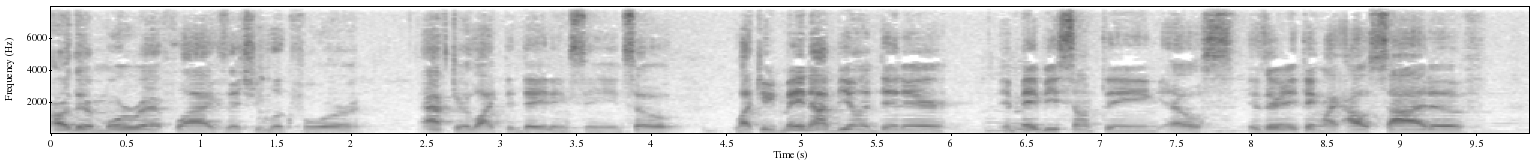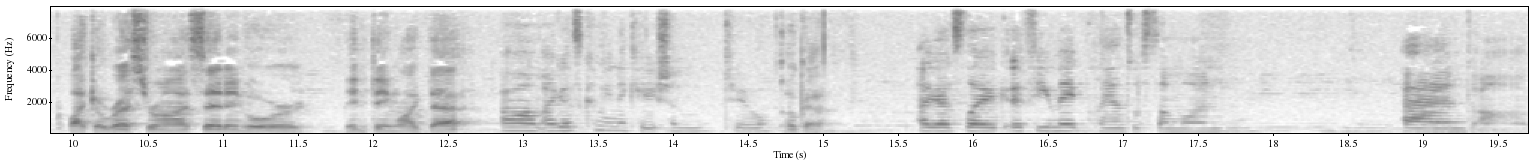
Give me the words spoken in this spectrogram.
Are there more red flags that you look for after like the dating scene? So, like, you may not be on dinner. It may be something else. Is there anything like outside of like a restaurant setting or anything like that? Um, I guess communication too. Okay. I guess like if you make plans with someone, and um,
